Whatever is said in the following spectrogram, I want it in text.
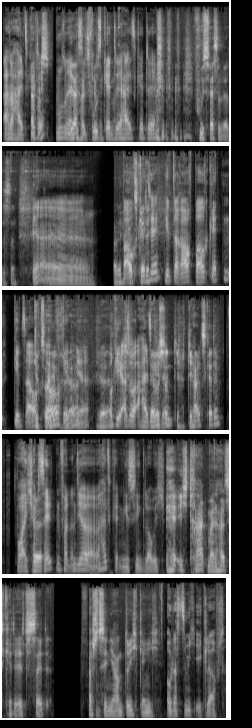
Also Halskette. Einfach- Muss man ja, ja, ein bisschen Halskette, Fußkette, Halskette. Fußfessel wäre das dann. ja. Bauchkette? Gibt doch auch Bauchketten? Gibt's auch? Gibt's auch, ja. Ja. Okay, also Ja, Halskette. was stand die, die Halskette? Boah, ich habe Äh, selten von an dir Halsketten gesehen, glaube ich. Hä, Ich trage meine Halskette jetzt seit fast zehn Jahren durchgängig. Oh, das ist ziemlich ekelhaft.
